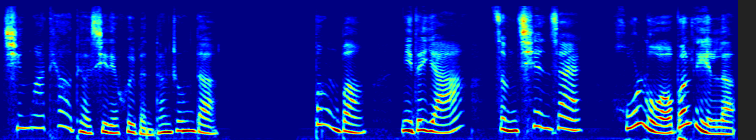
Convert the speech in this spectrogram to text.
青蛙跳跳》系列绘本当中的。蹦蹦，你的牙怎么嵌在胡萝卜里了？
